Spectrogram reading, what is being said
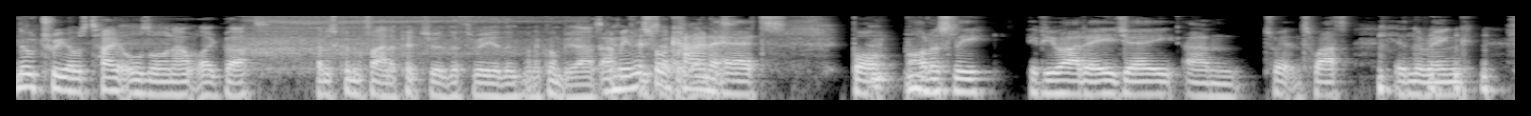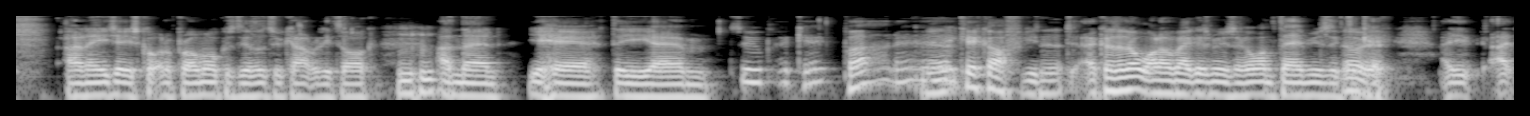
No trios titles on out like that. I just couldn't find a picture of the three of them, and I couldn't be asked. I mean, this one kind of hurts. But honestly, if you had AJ and Twit and Twat in the ring, and AJ's cutting a promo because the other two can't really talk, Mhm. and then you hear the um, super kick party Yeah. kick off, Yeah. because I don't want Omega's music, I want their music to Oh, yeah. kick. I, I,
